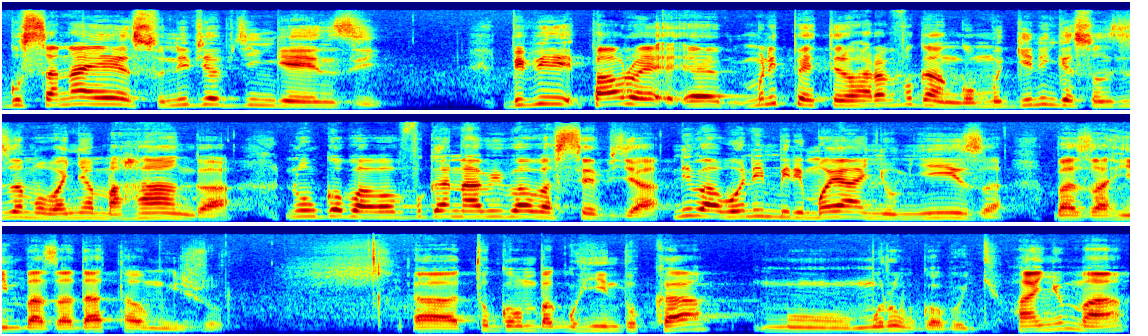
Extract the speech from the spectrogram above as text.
Gusa na yesu ni byo by'ingenzi. Paulo eh, muri Petero haravuga ngo mugire ingeso nziza mu banyamahanga. Nubwo babavuga nabi babasebya nibabona imirimo yanyu myiza bazahimbaza data wo mu ijuru. Ah, tugomba guhinduka mu- muri ubwo buryo. Hanyuma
